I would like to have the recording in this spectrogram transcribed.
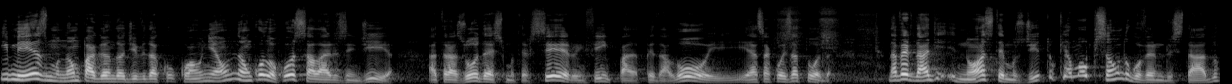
E mesmo não pagando a dívida com a União, não colocou os salários em dia, atrasou o 13 terceiro, enfim, pedalou e essa coisa toda. Na verdade, nós temos dito que é uma opção do governo do Estado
